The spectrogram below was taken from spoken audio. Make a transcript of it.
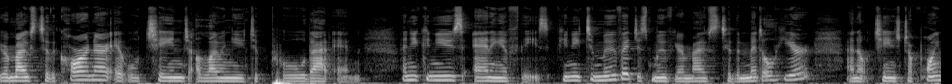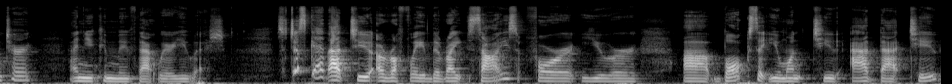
your mouse to the corner, it will change, allowing you to pull that in. And you can use any of these. If you need to move it, just move your mouse to the middle here and it'll change to a pointer and you can move that where you wish. So just get that to a roughly the right size for your uh, box that you want to add that to.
